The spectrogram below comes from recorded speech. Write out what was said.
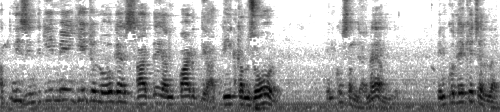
अपनी ज़िंदगी में ये जो लोग हैं, सादे, अनपढ़, देहाती, कमज़ोर इनको समझाना है हमने। इनको लेके चलना है।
